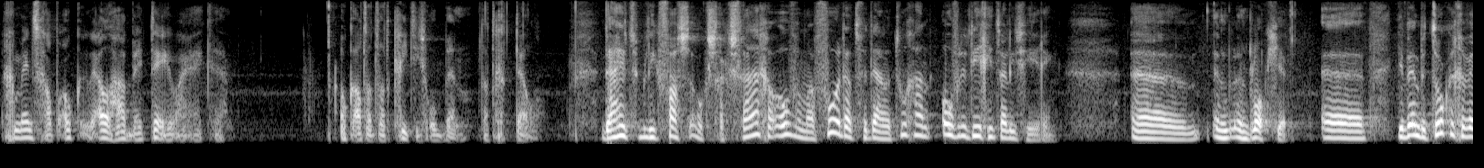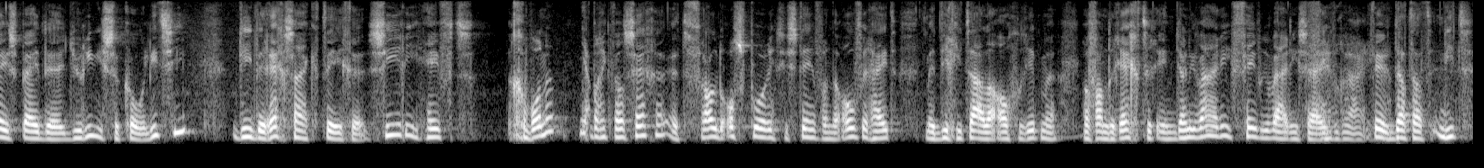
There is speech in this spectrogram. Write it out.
gemeenschappen. Ook LHBT, waar ik uh, ook altijd wat kritisch op ben. Dat getel. Daar heeft het publiek vast ook straks vragen over. Maar voordat we daar naartoe gaan, over de digitalisering. Uh, een, een, blokje. Uh, je bent betrokken geweest bij de juridische coalitie... die de rechtszaak tegen Siri heeft gewonnen, ja. mag ik wel zeggen. Het fraude-opsporingssysteem van de overheid met digitale algoritmen... waarvan de rechter in januari, februari zei februari, dat dat niet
